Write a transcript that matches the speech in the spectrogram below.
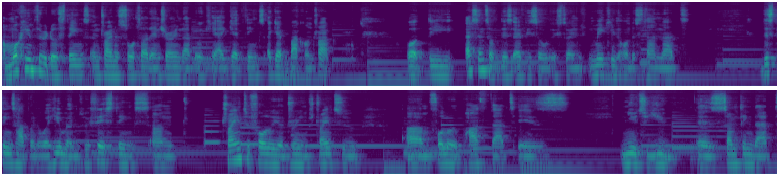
I'm working through those things and trying to sort out, ensuring that okay I get things I get back on track. But the essence of this episode is to make you understand that these things happen. We're humans. We face things, and trying to follow your dreams, trying to um, follow a path that is new to you, is something that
